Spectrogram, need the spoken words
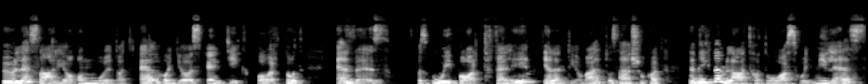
Ő lezárja a múltat, elhagyja az egyik partot, evez az új part felé, jelenti a változásokat, de még nem látható az, hogy mi lesz,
